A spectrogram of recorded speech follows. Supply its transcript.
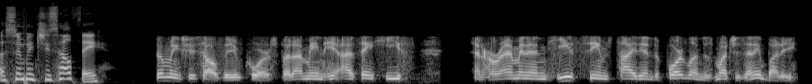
Assuming she's healthy. Assuming she's healthy, of course. But I mean, he, I think Heath and I mean, and Heath seems tied into Portland as much as anybody.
